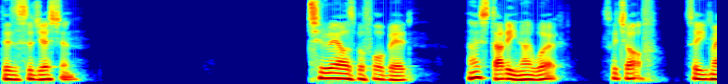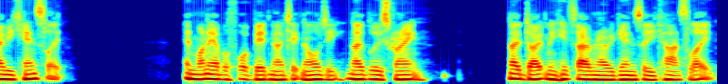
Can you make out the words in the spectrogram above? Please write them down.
There's a suggestion. Two hours before bed, no study, no work, switch off so you maybe you can sleep. And one hour before bed, no technology, no blue screen, no dopamine hits over and over again so you can't sleep.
